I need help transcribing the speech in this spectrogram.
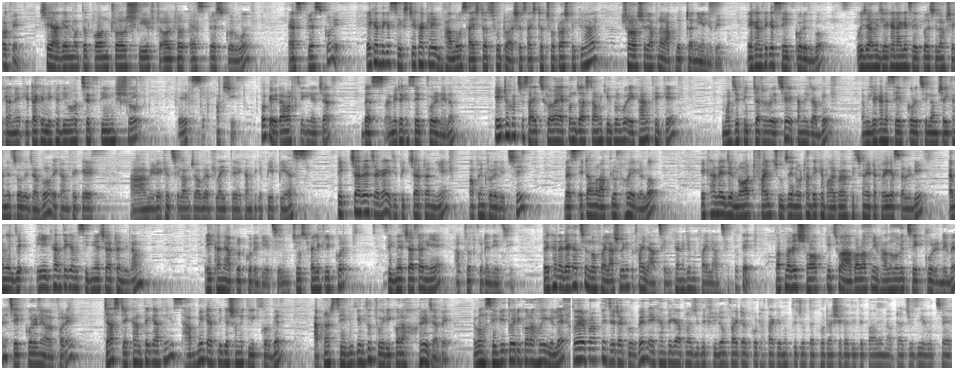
ওকে সে আগের মতো control shift alter S press করব। এস প্রেস করে এখান থেকে সিক্সটি থাকলে ভালো সাইজটা ছোট আসে। সাইজটা ছোট আসলে কি হয়? সরাসরি আপনার আপলোডটা নিয়ে নেবে। এখান থেকে সেভ করে দিব। ওই যে আমি যেখানে আগে সেভ করেছিলাম সেখানে এটাকে লিখে দিব হচ্ছে তিনশো এক্স আশি। ওকে এটা আমার সিগনেচার ব্যাস, আমি এটাকে সেভ করে নিলাম। এইটুকু হচ্ছে সাইজ করা। এখন জাস্ট আমি কি করব? এখান থেকে আমার যে পিকচারটা রয়েছে, এখানে যাব। আমি যেখানে সেভ করেছিলাম সেইখানে চলে যাব। এখান থেকে আমি রেখেছিলাম জব অ্যাপ্লাইতে এখান থেকে পিপিএস পিকচারের জায়গায় যে পিকচারটা নিয়ে ওপেন করে দিচ্ছি। ব্যাস, এটা আমার আপলোড হয়ে গেল। এখানে যে নট ফাইল চুজেন ওটা দেখে ভয় পাওয়ার কিছু এটা হয়ে গেছে অলরেডি এবং এই যে এইখান থেকে আমি সিগনেচারটা নিলাম, এইখানে আপলোড করে দিয়েছি। চুজ ফাইলে ক্লিক করে সিগনেচারটা নিয়ে আপলোড করে দিয়েছি। তো এখানে দেখাচ্ছে নো ফাইল আসলে কিন্তু ফাইল আছে, এখানে কিন্তু ফাইল আছে ওকে আপনার এই সব কিছু আবার আপনি ভালোভাবে চেক করে নেবেন। চেক করে নেওয়ার পরে জাস্ট এখান থেকে আপনি সাবমিট অ্যাপ্লিকেশনে ক্লিক করবেন। আপনার সিভি কিন্তু তৈরি করা হয়ে যাবে। এবং সিভি তৈরি করা হয়ে গেলে তো এরপর আপনি যেটা করবেন, এখান থেকে আপনার যদি ফ্রিডম ফাইটার কোঠা থাকে, মুক্তিযোদ্ধা কোঠা, সেটা দিতে পারেন। আপনার যদি হচ্ছে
